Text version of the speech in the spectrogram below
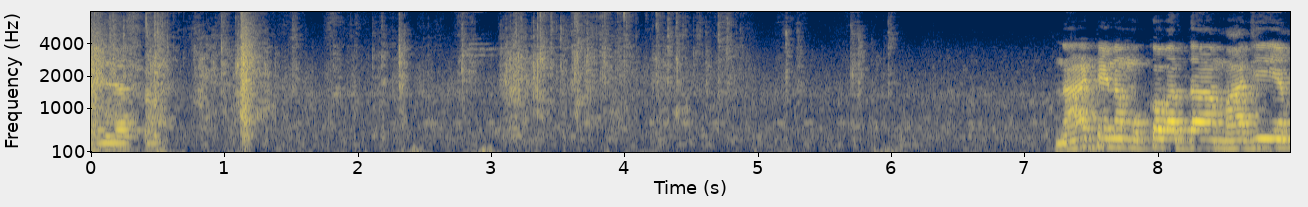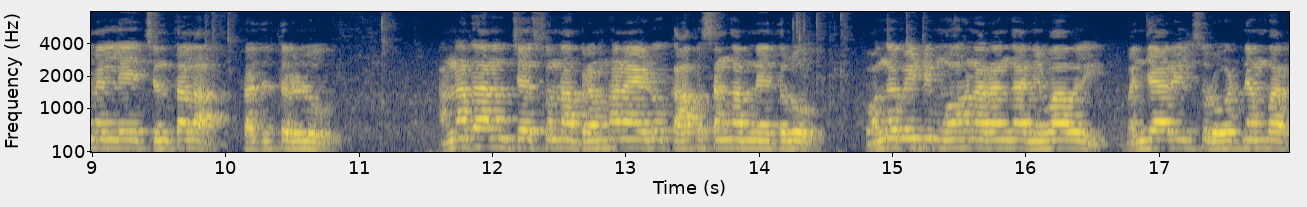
ఏం చేస్తాం? నాటిన ముక్క వద్ద మాజీ ఎమ్మెల్యే చింతల తదితరులు. అన్నదానం చేస్తున్న బ్రహ్మనాయుడు కాపు సంఘం నేతలు. వంగవీటి మోహనరంగ నివావళి బంజారీల్స్ రోడ్ నెంబర్.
